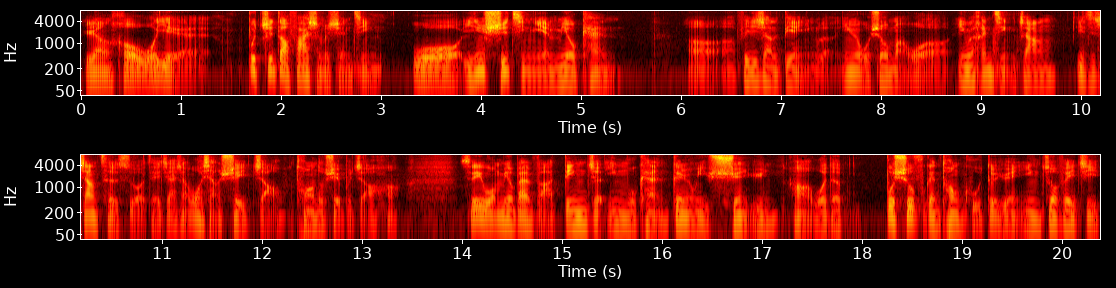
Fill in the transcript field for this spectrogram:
然后我也不知道发什么神经。我已经十几年没有看呃飞机上的电影了，因为我说嘛，我因为很紧张，一直上厕所，再加上我想睡着，通常都睡不着哈，所以我没有办法盯着荧幕看，更容易眩晕哈。我的不舒服跟痛苦的原因，坐飞机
